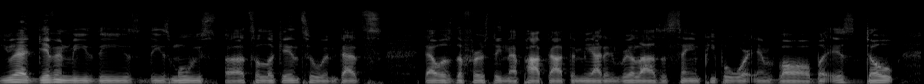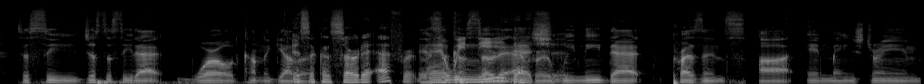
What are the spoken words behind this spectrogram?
you had given me these these movies uh, to look into and that's that was the first thing that popped out to me. I didn't realize the same people were involved, but it's dope to see just to see that world come together. it's a concerted effort, It's man. a we concerted need that shit. We need that presence uh, in mainstream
